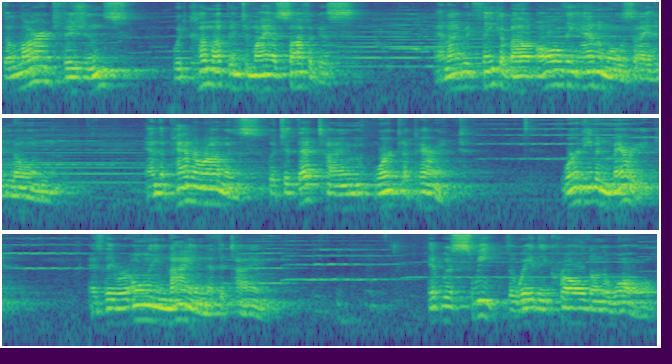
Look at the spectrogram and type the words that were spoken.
The large visions would come up into my esophagus, and I would think about all the animals I had known and the panoramas which at that time weren't apparent. weren't even married, as they were only nine at the time. It was sweet the way they crawled on the wall.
